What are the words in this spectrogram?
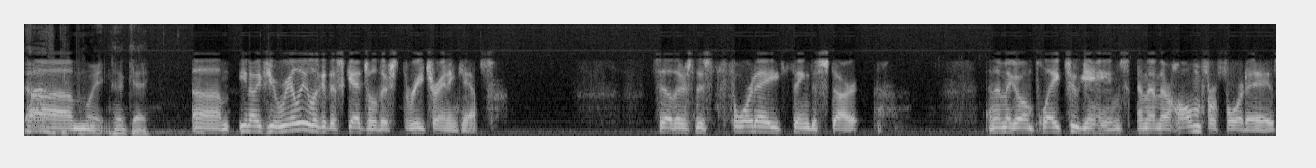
good Um, point. Okay. um, you know, if you really look at the schedule, there's three training camps. So there's this four day thing to start, and then they go and play two games, and then they're home for four days,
